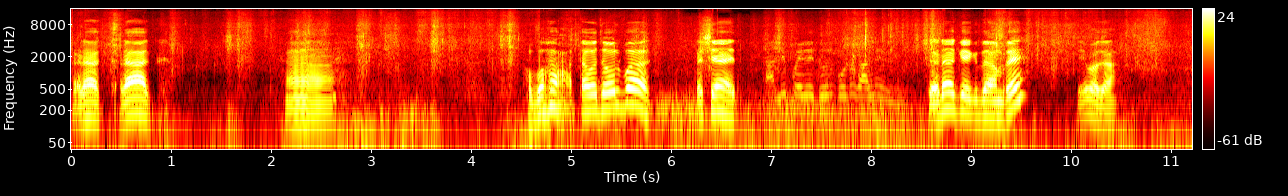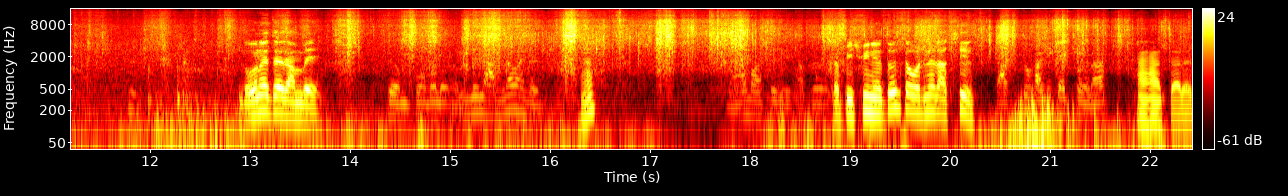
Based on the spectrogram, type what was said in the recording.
कडक कडक हां. बघ हातावर जवळ बघ. कसे आहेत? पहिले दोन फोटो काढले कडक एकदम रे. हे बघा. दोनच आहेत आंबे. का पिशवी नेतोस का? वडनं टाकशील? हां चालेल.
